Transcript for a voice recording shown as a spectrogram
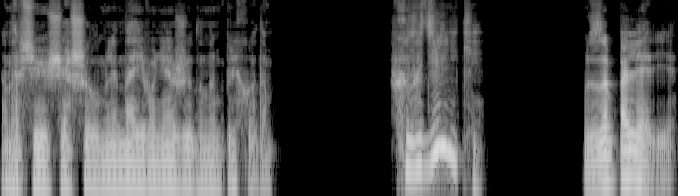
Она все еще ошеломлена его неожиданным приходом. — В холодильнике? — В Заполярье.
